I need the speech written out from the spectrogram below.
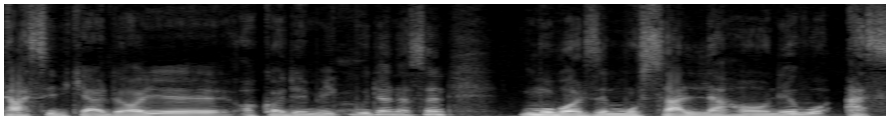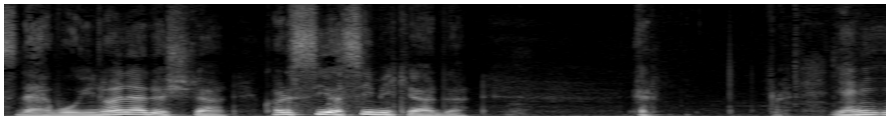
تحصیل کرده های آکادمیک بودن. اصلا مبارزه مسلحانه و اسلحه و اینا نداشتن. کار سیاسی می‌کردن. یعنی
